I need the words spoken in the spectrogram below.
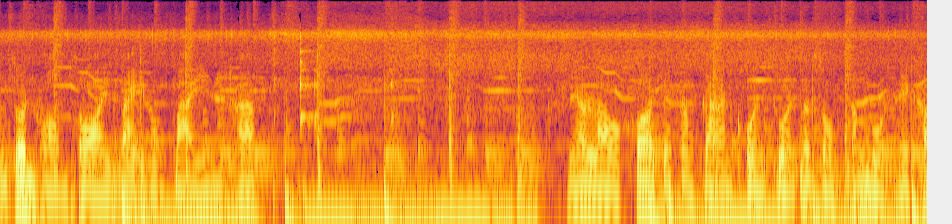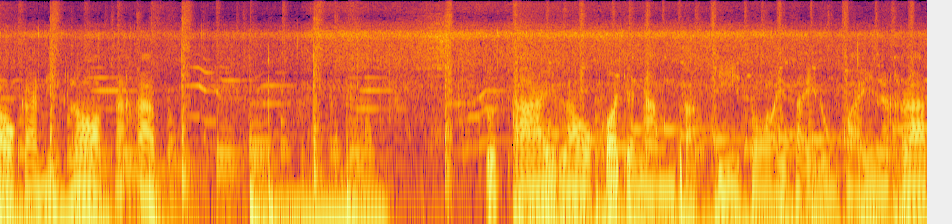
ำต้นหอมซอยใส่ลงไปนะครับ แล้วเราก็จะทำการคนส่วนผสมทั้งหมดให้เข้ากันอีกรอบนะครับ สุดท้ายเราก็จะนำผักชีซอยใส่ลงไปนะครับ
